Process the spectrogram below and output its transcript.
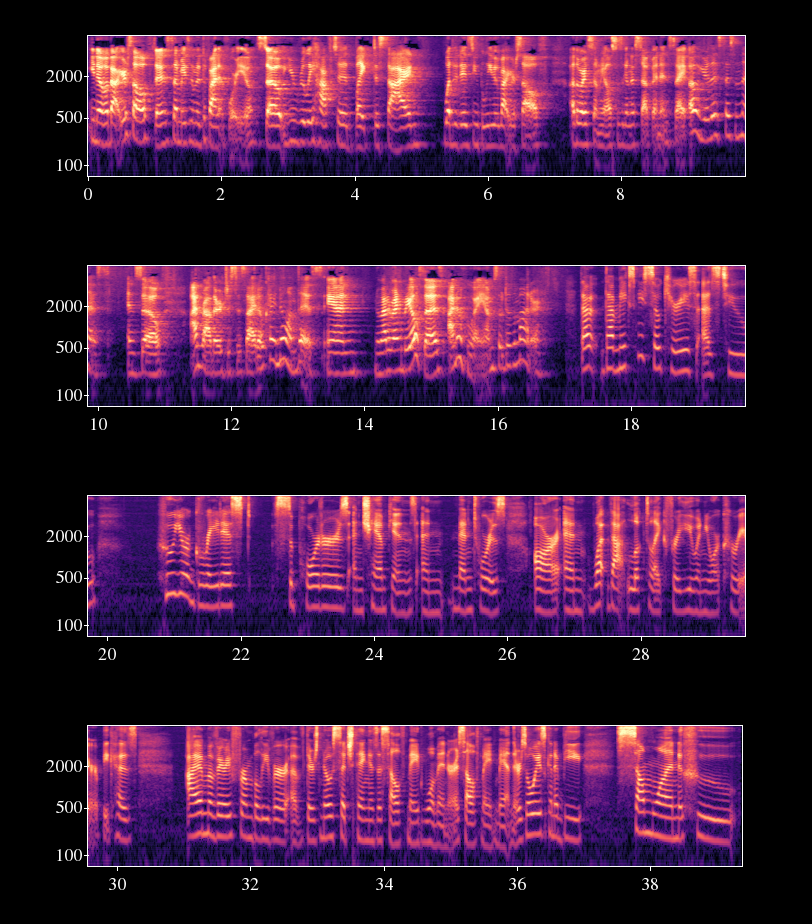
you know, about yourself, then somebody's going to define it for you. So you really have to like decide what it is you believe about yourself. Otherwise, somebody else is going to step in and say, oh, you're this, this, and this. And so I'd rather just decide, okay, no, I'm this. And no matter what anybody else says, I know who I am, so it doesn't matter. That that makes me so curious as to who your greatest supporters and champions and mentors are and what that looked like for you in your career because I am a very firm believer of there's no such thing as a self-made woman or a self-made man. There's always going to be someone who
